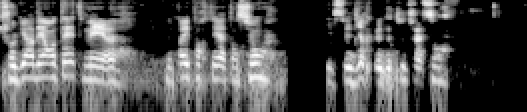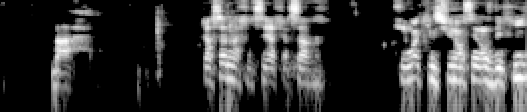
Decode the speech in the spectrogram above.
il faut garder en tête, mais euh, ne pas y porter attention et se dire que de toute façon, bah, personne m'a forcé à faire ça. C'est moi qui me suis lancé dans ce défi.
